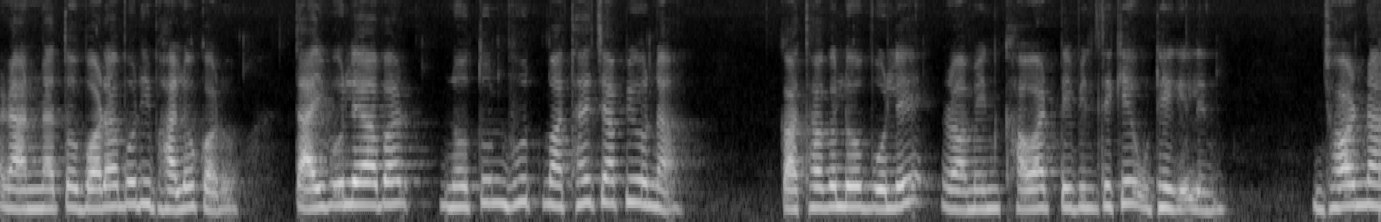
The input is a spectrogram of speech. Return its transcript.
রান্না তো বরাবরই ভালো করো, তাই বলে আবার নতুন ভূত মাথায় চাপিও না। কথাগুলো বলে রমেন খাওয়ার টেবিল থেকে উঠে গেলেন। ঝর্ণা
